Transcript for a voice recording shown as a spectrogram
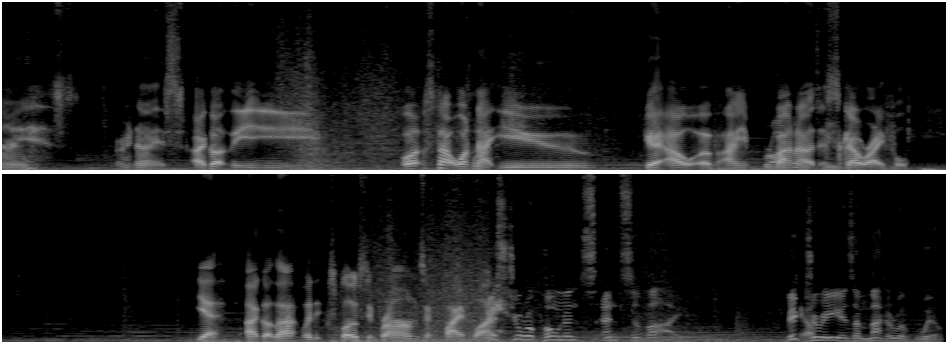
Nice. Very nice. I got the. What's that one that you get out of Iron Bravo Banner, the team. scout rifle? Yeah, I got that with explosive rounds and Firefly. Test your opponents and survive. Victory is a matter of will.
